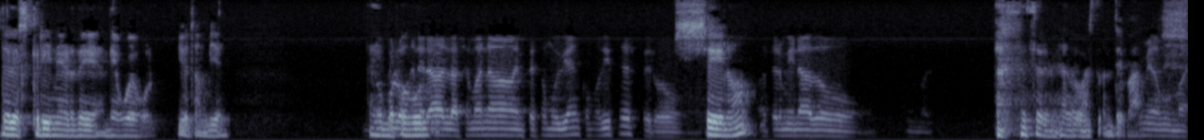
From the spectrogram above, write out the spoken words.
del screener de, de Webull, yo también. No, por lo pongo- general, la semana empezó muy bien, como dices, pero Sí, ¿no? ha terminado muy mal. He terminado bastante Ha mal. terminado muy mal.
